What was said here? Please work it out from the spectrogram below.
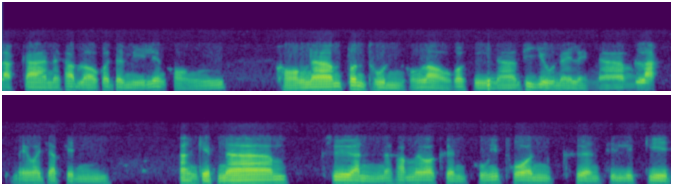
หลักการนะครับ เราก็จะมีเรื่องของของน้ำต้นทุนของเราก็คือน้ำที่อยู่ในแหล่งน้ำหลัก ไม่ว่าจะเป็นอ่างเก็บน้ำเขื่อนนะครับ ไม่ว่าเขื่อนภูมิพลเขื่อนสิริกิติ์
